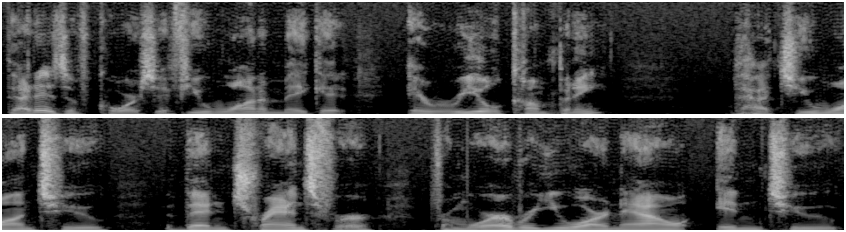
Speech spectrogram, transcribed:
That is, of course, if you want to make it a real company that you want to then transfer from wherever you are now into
